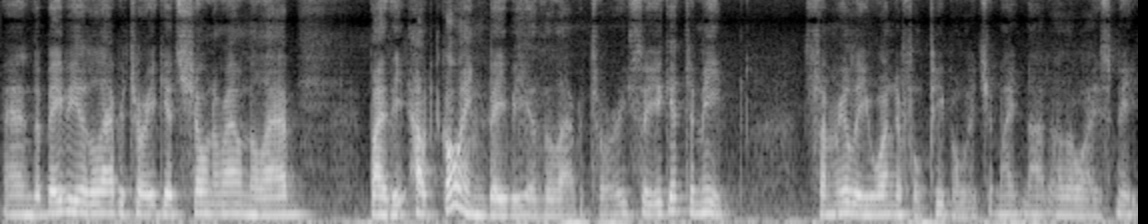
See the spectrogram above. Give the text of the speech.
And the baby of the laboratory gets shown around the lab by the outgoing baby of the laboratory, so you get to meet some really wonderful people that you might not otherwise meet,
